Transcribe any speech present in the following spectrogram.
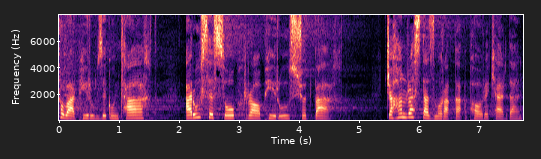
چو بر پیروزگون تخت عروس صبح را پیروز شد بخت. جهان رست از مرقع پاره کردن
